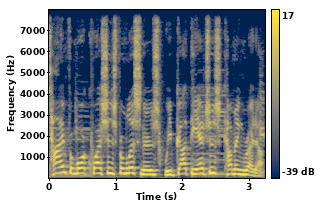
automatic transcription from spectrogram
Time for more questions from listeners. We've got the answers coming right up.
